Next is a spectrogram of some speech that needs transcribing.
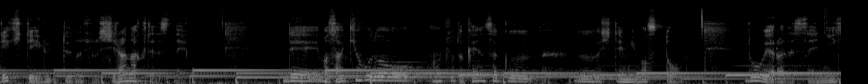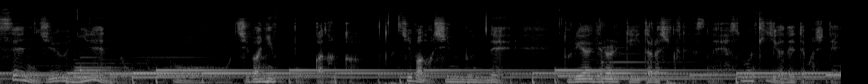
できているっていうのをちょっと知らなくてですね。で、まあ、先ほどちょっと検索してみますとどうやらですね2012年の千葉日報かな。千葉の新聞で取り上げられていたらしくてですねその記事が出てまして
